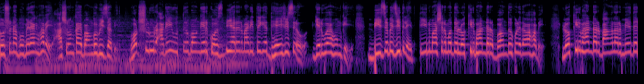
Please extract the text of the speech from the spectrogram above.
ঘোষণা বুমেরাং হবে আশঙ্কায় বঙ্গ বিজেপি ভোট শুরুর আগেই উত্তরবঙ্গের কোচবিহারের মাটি থেকে ধেয়ে এসেছিল গেরুয়া হুমকি। বিজেপি জিতলে তিন মাসের মধ্যে লক্ষ্মীর ভাণ্ডার বন্ধ করে দেওয়া হবে। লক্ষ্মীর ভাণ্ডার বাংলার মেয়েদের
